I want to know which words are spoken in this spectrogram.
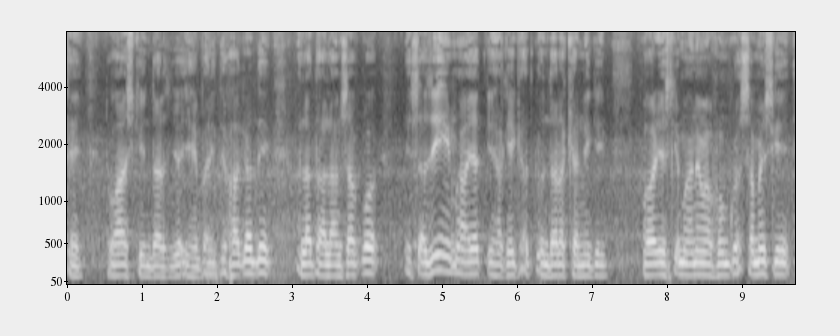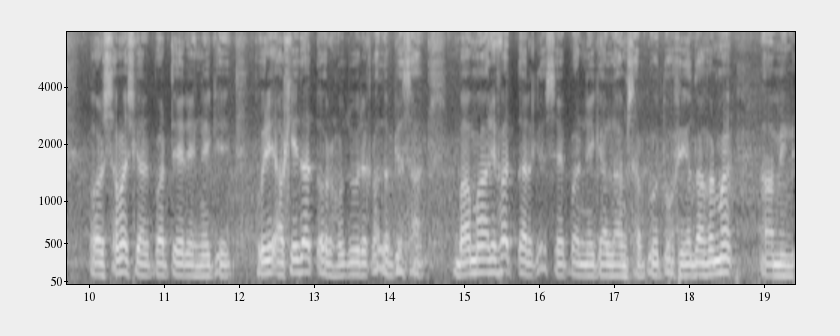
سے تو آج کے درس جو یہیں پر اتفاق کر دیں اللہ تعالیٰ ہم سب کو اس عظیم آیت کی حقیقت کو درخت کرنے کی اور اس کے معنی مفہوم کو سمجھ کے اور سمجھ کر پڑھتے رہنے کی پوری عقیدت اور حضور قلب کے ساتھ بامعرفت طریقے سے پڑھنے کے اللہ ہم سب کو توفیع عطا فرمائے۔ آمین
